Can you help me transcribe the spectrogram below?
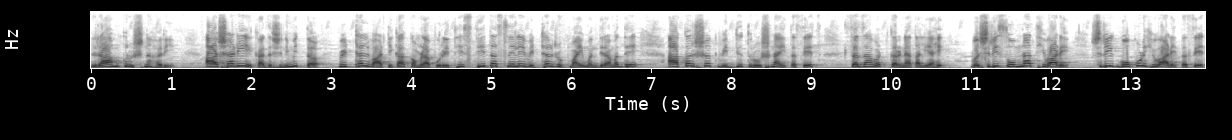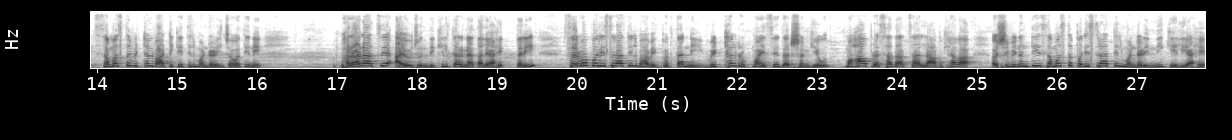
रामकृष्ण हरी. आषाढी एकादशीनिमित्त विठ्ठल वाटिका कमळापूर येथे स्थित असलेले विठ्ठल रुक्माई मंदिरामध्ये आकर्षक विद्युत रोषणाई तसेच सजावट करण्यात आली आहे व श्री सोमनाथ हिवाडे श्री गोकुळ हिवाडे तसेच समस्त विठ्ठल वाटिकेतील मंडळींच्या वतीने फराळाचे आयोजन देखील करण्यात आले आहे. तरी सर्व परिसरातील भाविक भक्तांनी विठ्ठल रुक्माईचे दर्शन घेऊन महाप्रसादाचा लाभ घ्यावा अशी विनंती समस्त परिसरातील मंडळींनी केली आहे.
